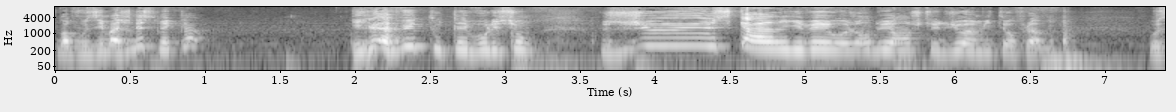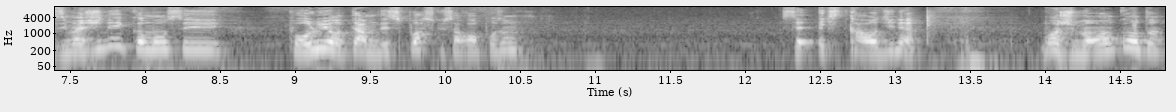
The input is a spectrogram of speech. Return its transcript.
Donc vous imaginez ce mec-là? Il a vu toute l'évolution jusqu'à arriver aujourd'hui en studio invité aux flammes. Vous imaginez comment c'est pour lui en termes d'espoir ce que ça représente? C'est extraordinaire. Moi je me rends compte, hein.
